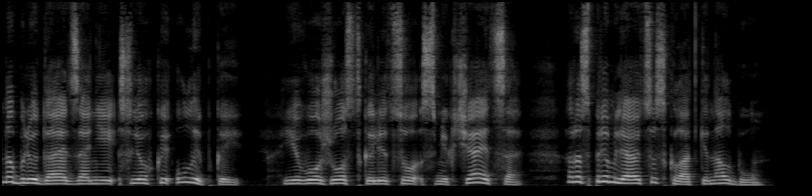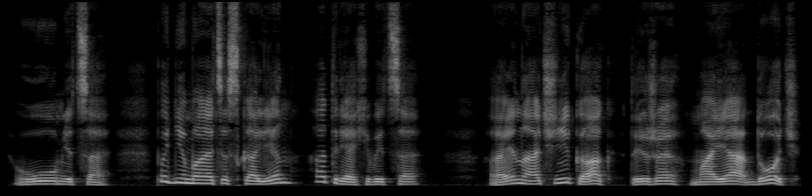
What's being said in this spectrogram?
наблюдает за ней с легкой улыбкой. Его жесткое лицо смягчается, распрямляются складки на лбу. «Умница!» Поднимается с колен, отряхивается. «А иначе никак. Ты же моя дочь,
